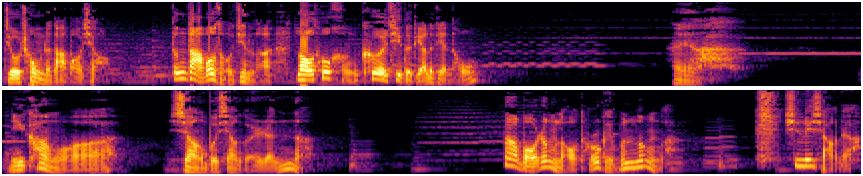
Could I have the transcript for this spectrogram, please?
就冲着大宝笑。等大宝走近了，老头很客气的点了点头。哎呀，你看我像不像个人呢？大宝让老头给问愣了，心里想着呀，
